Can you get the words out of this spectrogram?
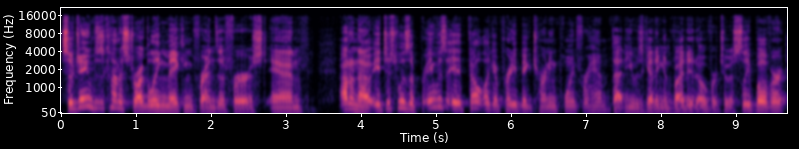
So James was kind of struggling making friends at first, and I don't know. It just was a it was it felt like a pretty big turning point for him that he was getting invited over to a sleepover.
